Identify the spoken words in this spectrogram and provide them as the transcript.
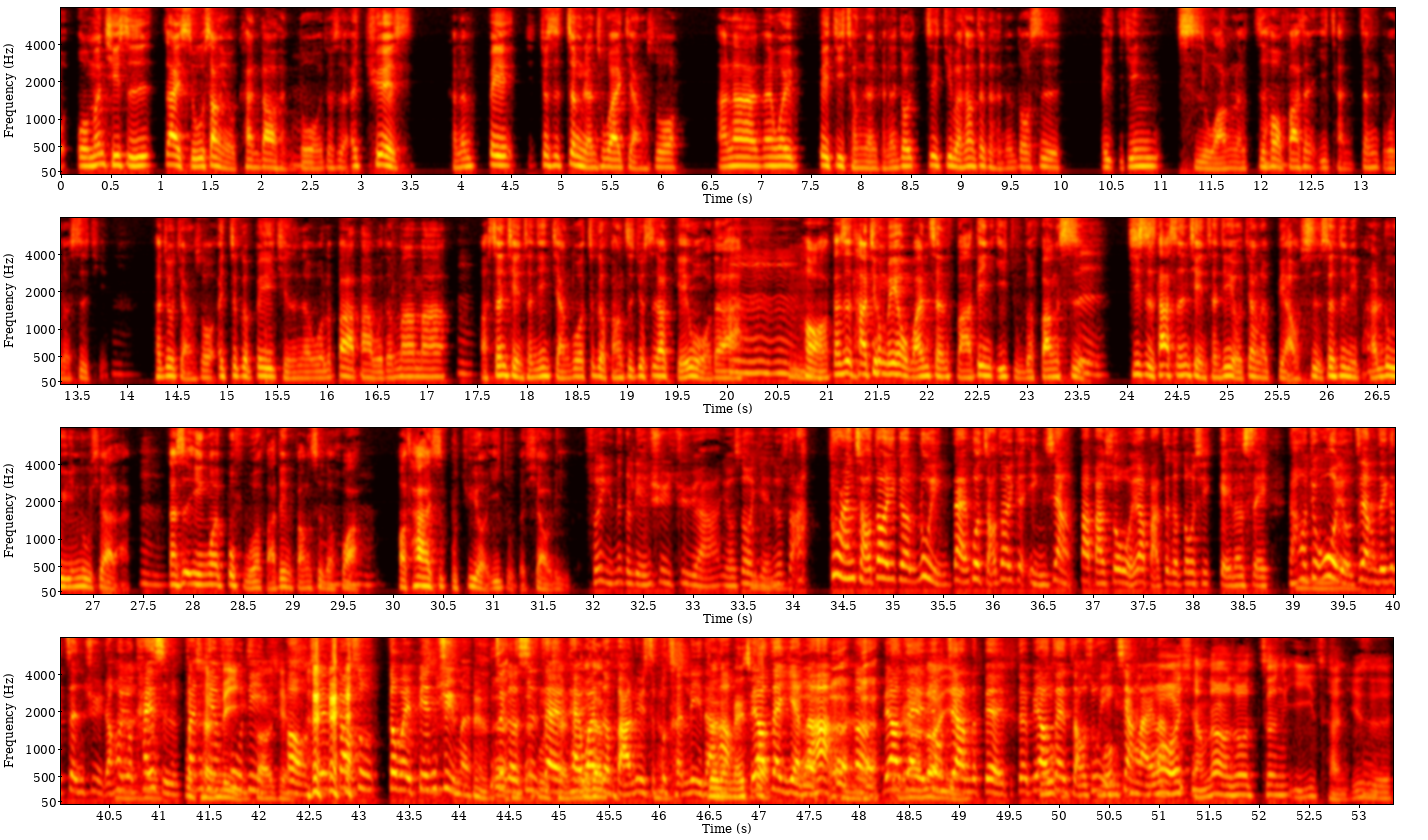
我我们其实，在实物上有看到很多，就是哎，确实可能被就是证人出来讲说啊，那那位被继承人可能都这基本上这个可能都是。哎，已经死亡了之后发生遗产争夺的事情，他就讲说，哎，这个被继承人呢，我的爸爸、我的妈妈，啊，生前曾经讲过，这个房子就是要给我的啊，嗯嗯，好，但是他就没有完成法定遗嘱的方式，即使他生前曾经有这样的表示，甚至你把它录音录下来，嗯，但是因为不符合法定方式的话。哦，他还是不具有遗嘱的效力。所以那个连续剧啊，有时候演就说啊，突然找到一个录影带或找到一个影像，爸爸说我要把这个东西给了谁，然后就握有这样的一个证据，然后又开始翻天覆地。好，先告诉各位编剧们，这个是在台湾的法律是不成立的哈，不要再演了哈，不要再用这样的对对，不要再找出影像来了。我想到说争遗产其实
